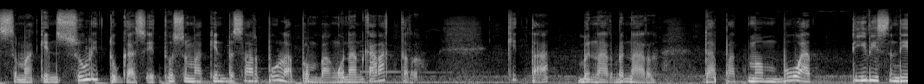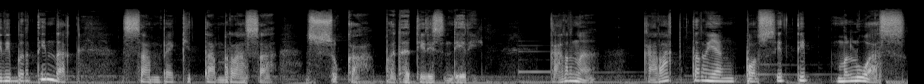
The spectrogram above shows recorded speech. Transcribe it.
Semakin sulit tugas itu, semakin besar pula pembangunan karakter. Kita benar-benar dapat membuat diri sendiri bertindak sampai kita merasa suka pada diri sendiri, karena karakter yang positif meluas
